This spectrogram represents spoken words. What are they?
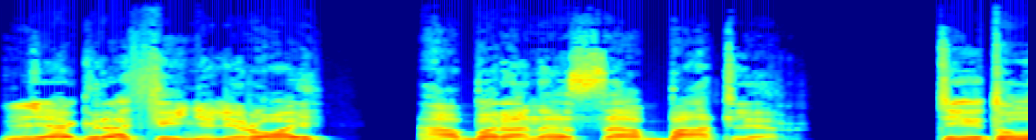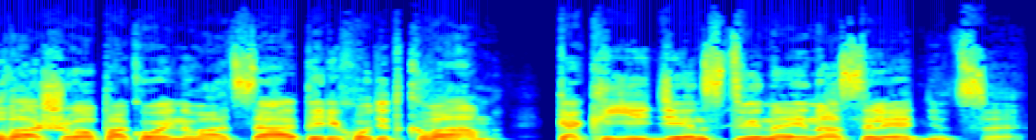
не графиня Лерой, а баронесса Батлер. Титул вашего покойного отца переходит к вам, как единственной наследнице».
